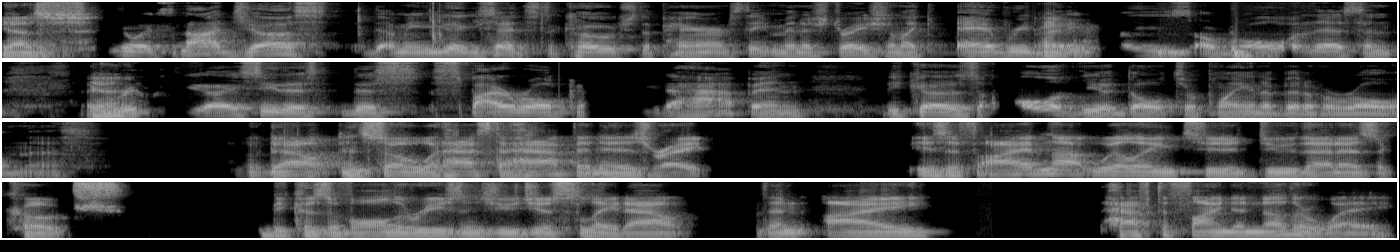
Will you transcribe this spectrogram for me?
yes, you know, it's not just, I mean, like you said, it's the coach, the parents, the administration, like everybody right. plays a role in this. And I yeah. agree with you. I see this, this spiral continue to happen because all of the adults are playing a bit of a role in this. No doubt. And so what has to happen is, right, is if I am not willing to do that as a coach because of all the reasons you just laid out, then I have to find another way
